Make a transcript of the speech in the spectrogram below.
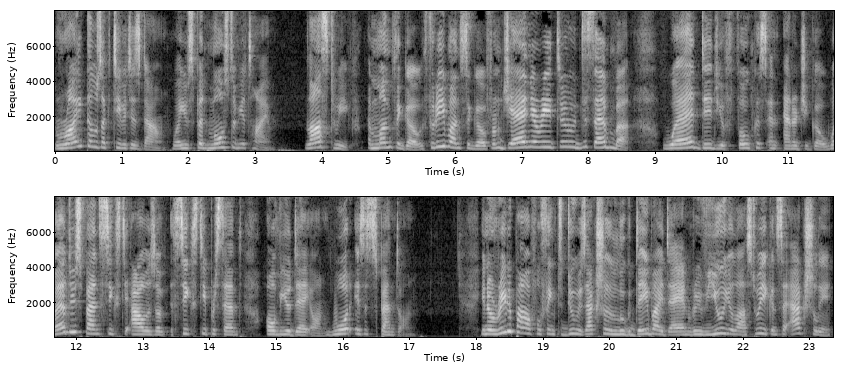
Write those activities down where you spent most of your time. Last week, a month ago, three months ago, from January to December. Where did your focus and energy go? Where do you spend 60 hours of 60% of your day on? What is it spent on? You know, really powerful thing to do is actually look day by day and review your last week and say, actually,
